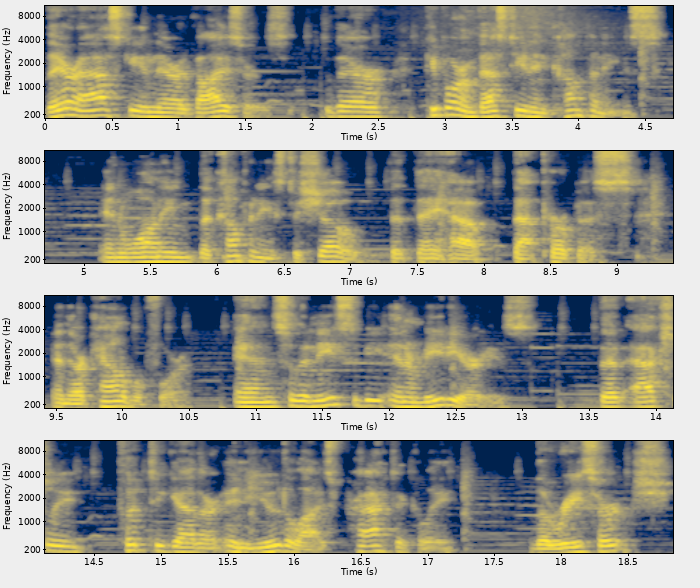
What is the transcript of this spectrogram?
They're asking their advisors, their people are investing in companies and wanting the companies to show that they have that purpose and they're accountable for it. And so there needs to be intermediaries that actually put together and utilize practically the research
